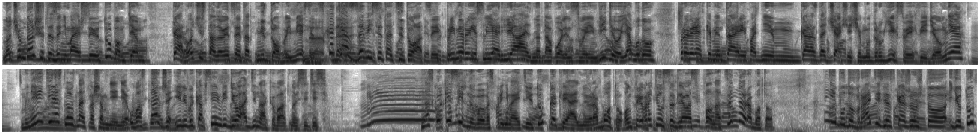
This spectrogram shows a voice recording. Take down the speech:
Но чем дольше ты занимаешься Ютубом, тем короче становится этот медовый месяц. Да. Хотя Да. зависит от ситуации. К примеру, если я реально доволен своим видео, я буду проверять комментарии под ним гораздо чаще, чем у других своих видео. Мне... Мне интересно узнать ваше мнение. У вас так же или вы ко всем видео одинаково относитесь? Насколько сильно вы воспринимаете YouTube как реальную работу? Он превратился для вас в полноценную работу? Не буду врать, если скажу, что YouTube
